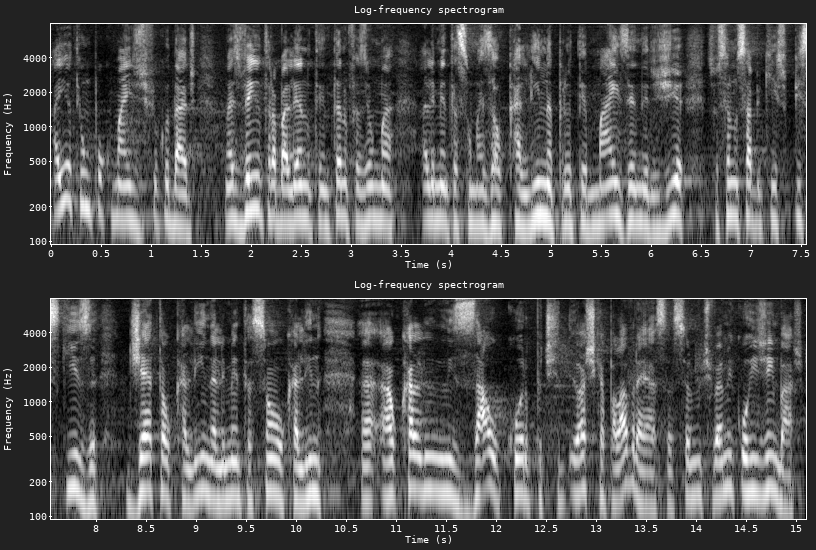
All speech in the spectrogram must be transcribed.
Aí eu tenho um pouco mais de dificuldade, mas venho trabalhando, tentando fazer uma alimentação mais alcalina para eu ter mais energia. Se você não sabe o que é isso, pesquisa. Dieta alcalina, alimentação alcalina, uh, alcalinizar o corpo. Eu acho que a palavra é essa. Se eu não tiver, me corrija aí embaixo.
